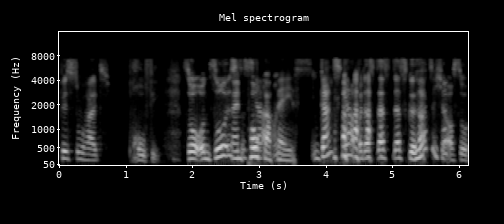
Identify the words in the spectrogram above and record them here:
bist du halt Profi. So und so ist Dein es Pokerface. Ja, ganz ja, aber das, das, das gehört sich ja auch so.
